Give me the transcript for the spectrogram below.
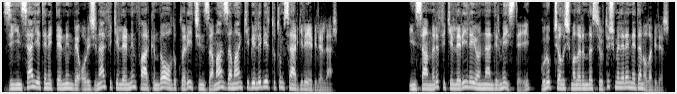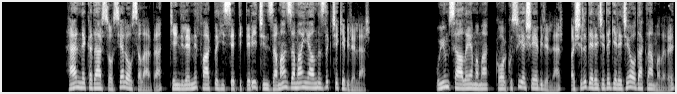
Zihinsel yeteneklerinin ve orijinal fikirlerinin farkında oldukları için zaman zaman kibirli bir tutum sergileyebilirler. İnsanları fikirleriyle yönlendirme isteği, grup çalışmalarında sürtüşmelere neden olabilir her ne kadar sosyal olsalar da, kendilerini farklı hissettikleri için zaman zaman yalnızlık çekebilirler. Uyum sağlayamama, korkusu yaşayabilirler, aşırı derecede geleceğe odaklanmaları,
